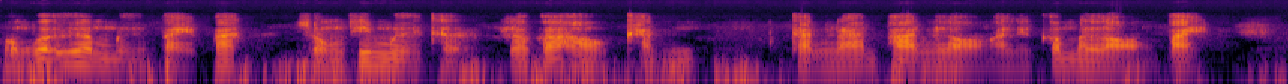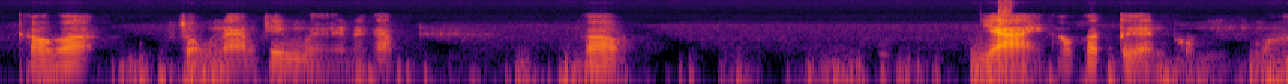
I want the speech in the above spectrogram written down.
ผมก็เอื้อมมือไปป่ะส่งที่มือเถอะ แล้วก็เอาขันขันน้ำพันลองอะไรก็มาลองไปเขาก็ส่งน้ำที่มือนะครับ ก็ยายเขาก็เตือนผมว่า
